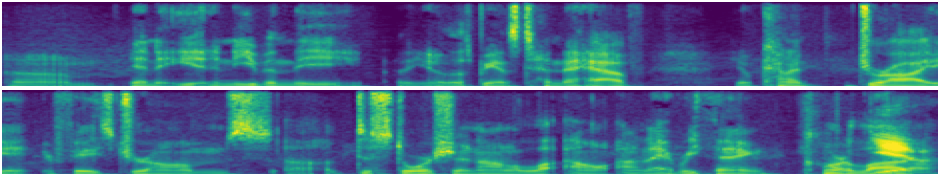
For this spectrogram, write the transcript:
um, and and even the you know those bands tend to have you know kind of dry in your face drums, uh, distortion on a lot on everything or a lot. Yeah,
